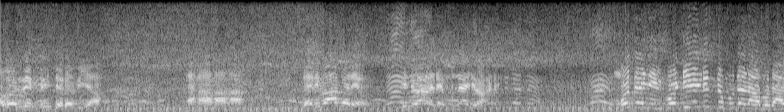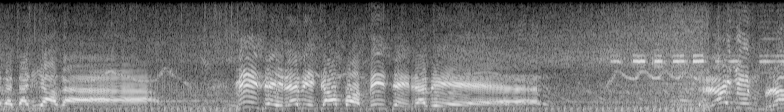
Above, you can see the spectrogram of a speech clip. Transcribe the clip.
அவர் தான் மீச ரவியா. சரி வாங்கண்ணே கிட்டு வாங்கண்ணே முன்னாடி வாங்கினேன். முதலில் கொடியெடுத்து முதலாவதாக தனியாக மீசை ரவி காம்பா மீசை ரவி. ராகிம் ரா.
